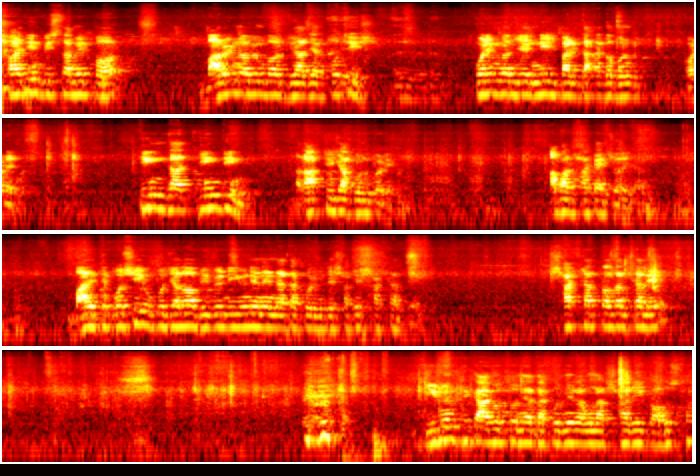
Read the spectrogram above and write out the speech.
ছয় দিন বিশ্রামের পর বারোই নভেম্বর দুই হাজার পঁচিশ করিমগঞ্জের নিজ বাড়িতে আগমন করেন। তিন তিন দিন রাত্রি যাপন করে। আবার ঢাকায় চলে যান। বাড়িতে বসে উপজেলা বিভিন্ন ইউনিয়নের নেতা কর্মীদের সাথে সাক্ষাৎ দেন। সাক্ষাৎ প্রদানকালে ইউনিয়ন থেকে আগত নেতা কর্মীরা ওনার শারীরিক অবস্থা,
